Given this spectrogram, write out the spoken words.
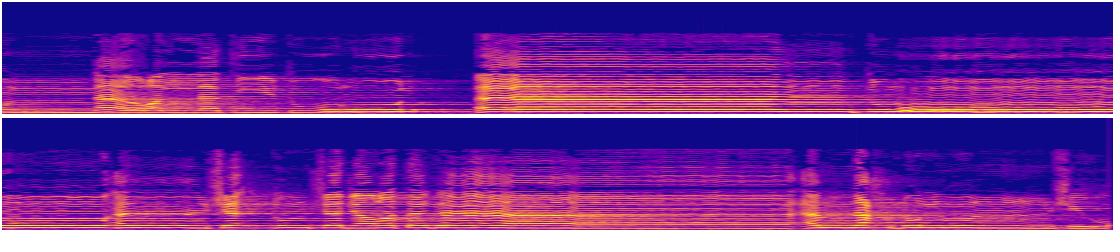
النار التي تورون أنتم أنشأتم شجرتها أم نحن المنشئون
